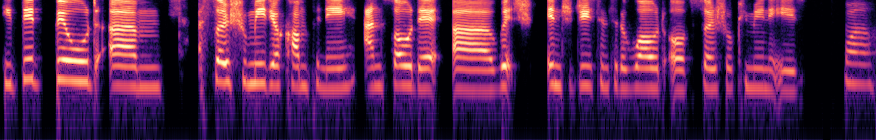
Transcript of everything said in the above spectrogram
he did build um a social media company and sold it, uh, which introduced him to the world of social communities wow.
